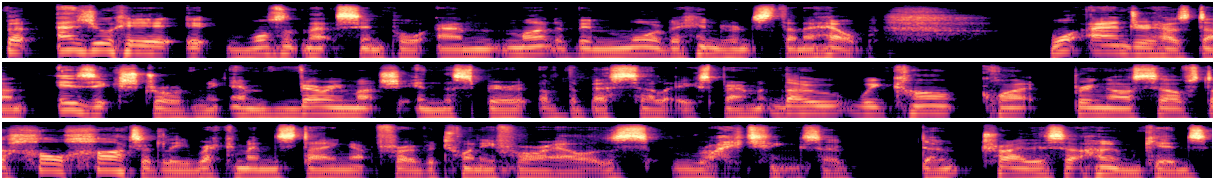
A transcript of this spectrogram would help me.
But as you'll hear, it wasn't that simple and might have been more of a hindrance than a help. What Andrew has done is extraordinary and very much in the spirit of the bestseller experiment, though we can't quite bring ourselves to wholeheartedly recommend staying up for over 24 hours writing. So don't try this at home, kids.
